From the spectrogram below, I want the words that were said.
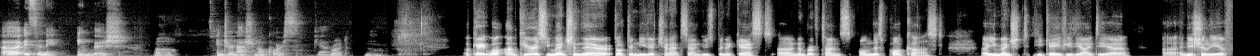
Uh, it's an English uh-huh. international course. Yeah. Right. Mm-hmm. Okay, well, I'm curious. You mentioned there Dr. Nida Chenagtsang, who's been a guest uh, a number of times on this podcast. Uh, you mentioned he gave you the idea uh, initially of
